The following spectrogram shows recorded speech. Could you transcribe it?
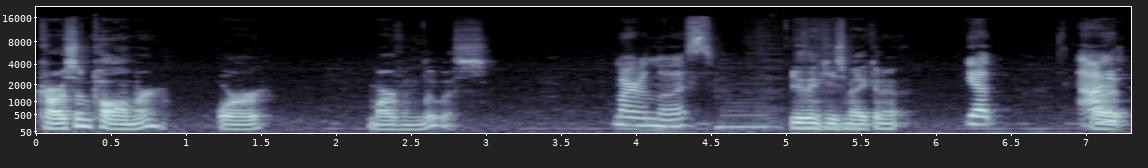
Carson Palmer or Marvin Lewis. Marvin Lewis. You think he's making it? Yep. I, right.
